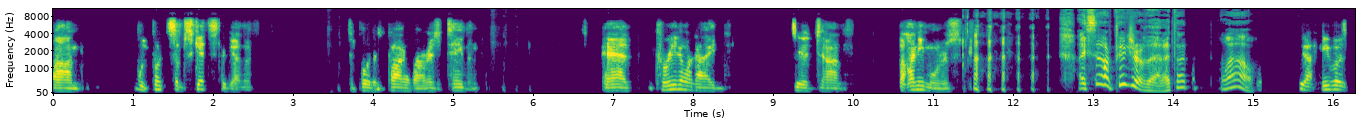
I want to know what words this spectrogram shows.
Um, we put some skits together to put as part of our entertainment, and Carino and I did um, the honeymooners. I saw a picture of that. I thought, wow. Yeah, he was.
